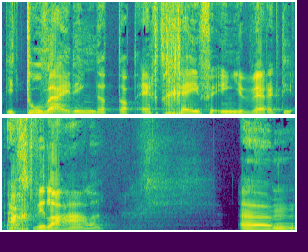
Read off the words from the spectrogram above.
die toewijding, dat, dat echt geven in je werk, die acht willen halen? Ehm,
